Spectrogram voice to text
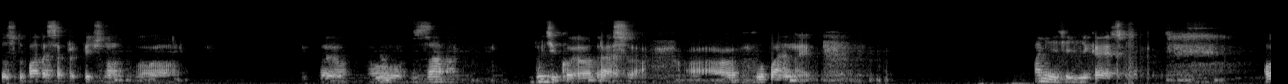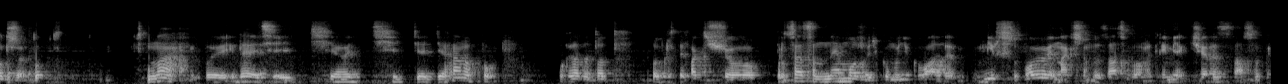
доступатися практично в, в, будь-якою адресою глобальної пам'яті, яка є. Отже, тут основна ідея цієї ді- ді- ді- діаграми по- показати тот простий факт, що процеси не можуть комунікувати між собою інакшими засобами, крім як через засоби.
